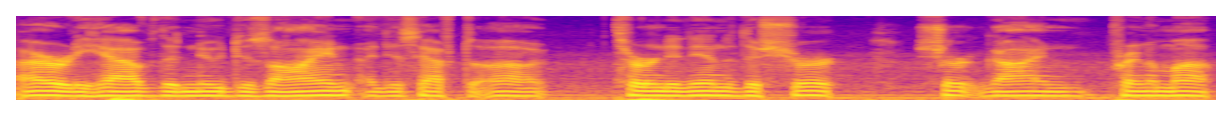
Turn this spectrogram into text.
I already have the new design. I just have to uh, turn it into the shirt shirt guy and print them up.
